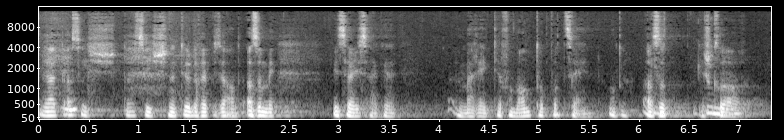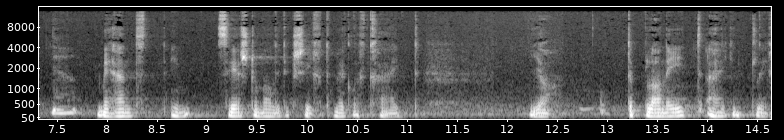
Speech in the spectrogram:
Ja, das ist, das ist natürlich etwas anderes. Also, wie soll ich sagen, man redet ja vom Anthropozän, oder? Also, ja, ist genau. klar. Ja. Wir haben im, das erste Mal in der Geschichte die Möglichkeit, ja, den Planet eigentlich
